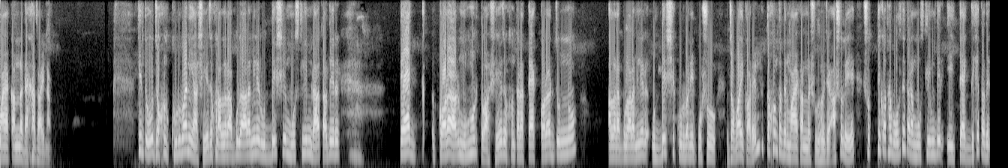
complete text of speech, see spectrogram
মায়াকান্না দেখা যায় না। কিন্তু যখন কুরবানি আসে, যখন আল্লাহ রাবুল আলমিনের উদ্দেশ্যে মুসলিমরা তাদের ত্যাগ করার মুহূর্ত আসে, যখন তারা ত্যাগ করার জন্য আল্লাহ রাবুল আলমিনের উদ্দেশ্যে কুরবানির পশু জবাই করেন, তখন তাদের মায়া কান্না শুরু হয়ে যায়। আসলে সত্যি কথা বলতে তারা মুসলিমদের এই ত্যাগ দেখে তাদের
